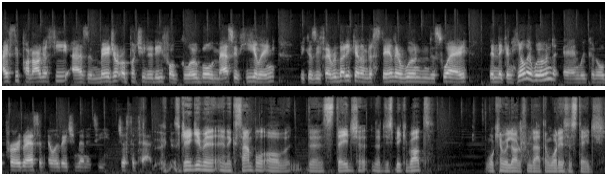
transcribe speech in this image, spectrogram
I see pornography as a major opportunity for global massive healing because if everybody can understand their wound in this way, then they can heal their wound and we can all progress and elevate humanity just a tad. Can you give me an example of the stage that you speak about? What can we learn from that and what is a stage?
